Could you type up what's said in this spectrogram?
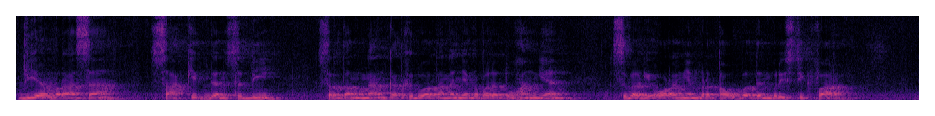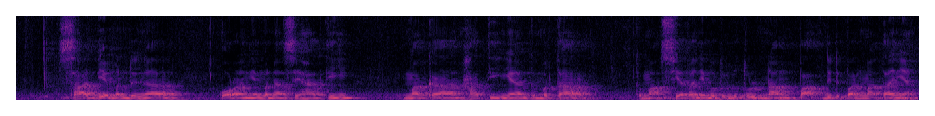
Dia merasa sakit dan sedih serta mengangkat kedua tangannya kepada Tuhannya sebagai orang yang bertaubat dan beristighfar. Saat dia mendengar orang yang menasihati, maka hatinya gemetar Kemaksiatannya betul-betul nampak di depan matanya.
